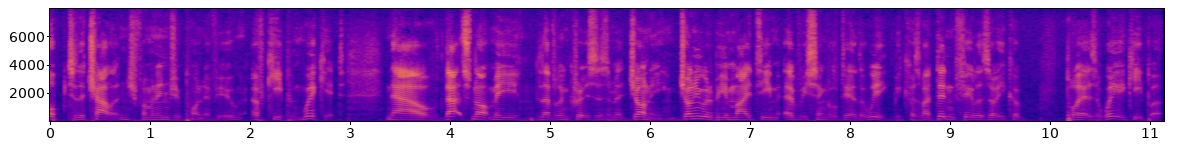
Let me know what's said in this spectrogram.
up to the challenge from an injury point of view of keeping wicket. Now, that's not me leveling criticism at Jonny. Jonny would be in my team every single day of the week because if I didn't feel as though he could play as a wicketkeeper,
